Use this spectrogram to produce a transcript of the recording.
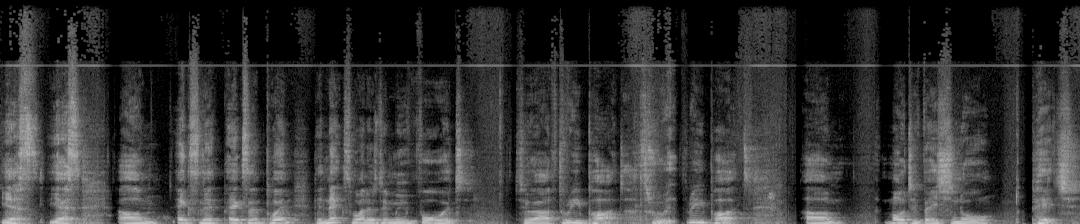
Yes, yes. Um, excellent, excellent point. The next one is to move forward to our three part, three, three part um, motivational pitch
